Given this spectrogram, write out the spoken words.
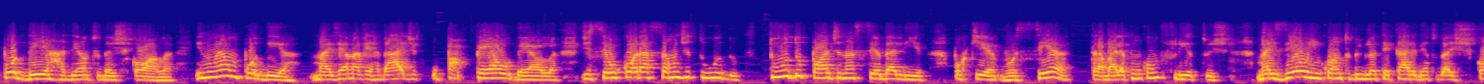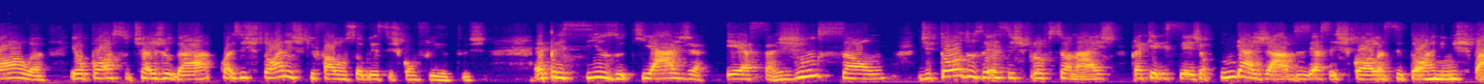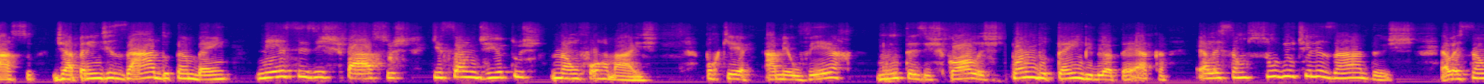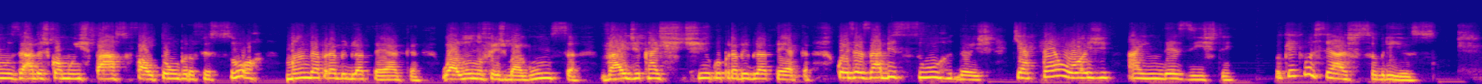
poder dentro da escola? E não é um poder, mas é, na verdade, o papel dela, de ser o coração de tudo. Tudo pode nascer dali, porque você trabalha com conflitos. Mas eu, enquanto bibliotecária dentro da escola, eu posso te ajudar com as histórias que falam sobre esses conflitos. É preciso que haja essa junção de todos esses profissionais para que eles sejam engajados e essa escola se torne um espaço de aprendizado também nesses espaços que são ditos não formais. Porque, a meu ver, muitas escolas, quando tem biblioteca, elas são subutilizadas. Elas são usadas como um espaço, faltou um professor, manda para a biblioteca. O aluno fez bagunça, vai de castigo para a biblioteca. Coisas absurdas que até hoje ainda existem. O que, que você acha sobre isso?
